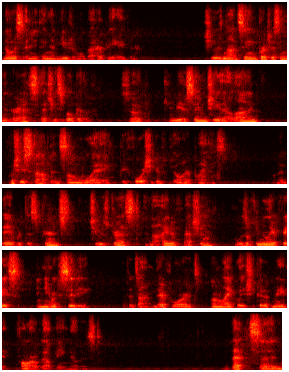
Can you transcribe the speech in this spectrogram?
noticed anything unusual about her behavior. She was not seen purchasing the dress that she spoke of, so it can be assumed she either lied or she stopped in some way before she could fulfill her plans. On the day of her disappearance, she was dressed in the height of fashion and was a familiar face in New York City at the time. Therefore, it's unlikely she could have made it far without being noticed. That said,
